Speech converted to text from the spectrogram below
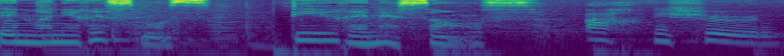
den Manierismus, die Renaissance. Ach, wie schön.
